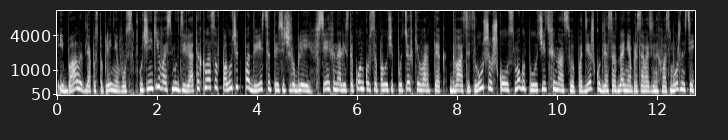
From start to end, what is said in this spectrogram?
и баллы для поступления в ВУЗ. Ученики 8-9 классов получат по 200 тысяч рублей. Все финалисты конкурса получат путевки в Артек. 20 лучших школ смогут получить финансовую поддержку для создания образовательных возможностей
